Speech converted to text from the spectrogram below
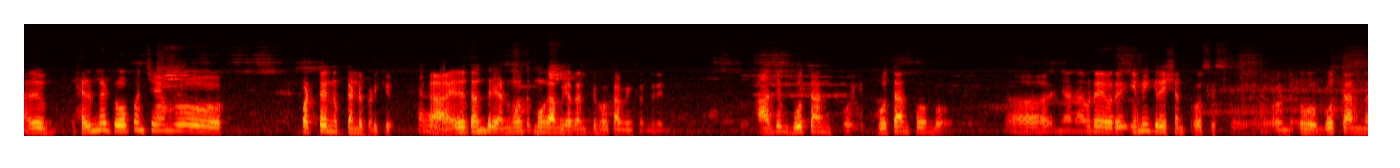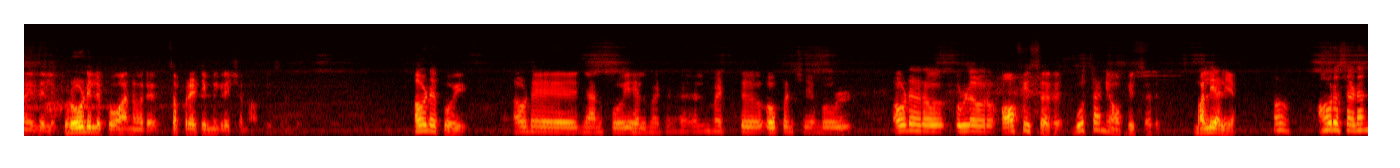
അത് ഹെൽമെറ്റ് ഓപ്പൺ ചെയ്യുമ്പോൾ പെട്ടെന്ന് കണ്ടുപിടിക്കും. ഇത് തന്ത്രിയാണ് മൂത്ത- മൂകാംബിക തന്ത്രി മൂകാമിക തന്ത്രി. ആദ്യം ഭൂത്താൻ പോയി. ഭൂത്താൻ പോകുമ്പോൾ ഞാൻ അവിടെ ഒരു ഇമിഗ്രേഷൻ പ്രോസസ്സ് ഉണ്ട്. ഭൂത്താൻ ഇതിൽ റോഡിൽ പോകാൻ ഒരു സെപ്പറേറ്റ് ഇമിഗ്രേഷൻ ഓഫീസ് ഉണ്ട്. അവിടെ പോയി. അവിടെ ഞാൻ പോയി ഹെൽമെറ്റ് ഹെൽമെറ്റ് ഓപ്പൺ ചെയ്യുമ്പോൾ അവിടെ ഒരു ഉള്ള ഒരു ഓഫീസർ ഭൂത്താനി ഓഫീസർ മലയാളിയ. അവർ സഡൻ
